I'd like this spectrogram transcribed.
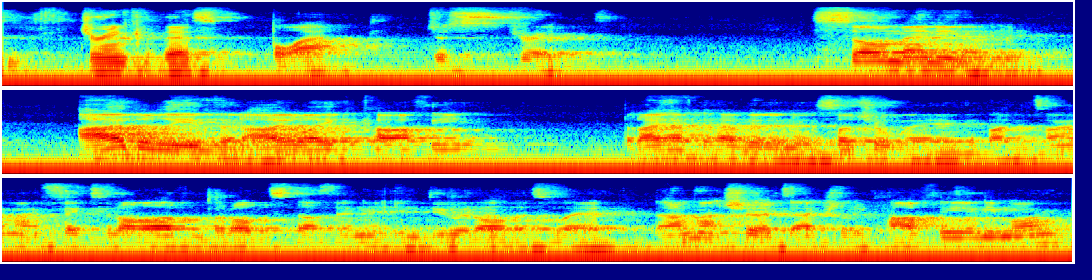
drinkers drink this black, just straight? So many of you. I believe that I like coffee, but I have to have it in such a way that by the time I fix it all up and put all the stuff in it and do it all this way, that I'm not sure it's actually coffee anymore.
